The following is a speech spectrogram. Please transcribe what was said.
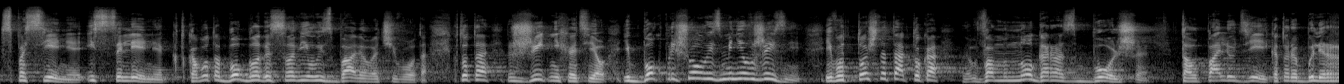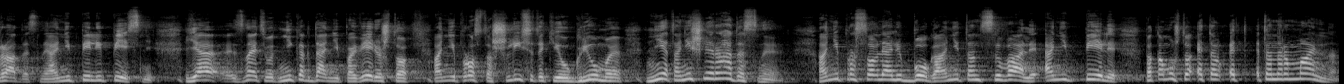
спасение, исцеление. Кого-то Бог благословил, избавил от чего-то, кто-то жить не хотел. И Бог пришел и изменил жизни. И вот точно так, только во много раз больше – толпа людей, которые были радостные, они пели песни. Я, знаете, вот никогда не поверю, что они просто шли все такие угрюмые. Нет, они шли радостные. Они прославляли Бога, они танцевали, они пели, потому что это, это, это нормально.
